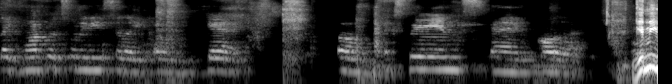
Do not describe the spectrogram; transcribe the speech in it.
like more opportunities to like um get um experience and all of that. Give me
